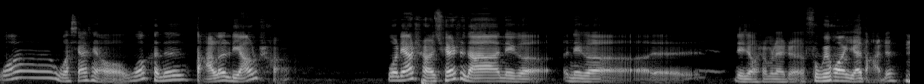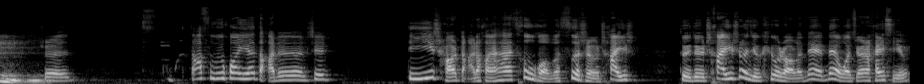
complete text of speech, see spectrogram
我我想想哦，我可能打了两场，我两场全是拿那个那个那叫什么来着？富贵荒野打的。嗯。这打富贵荒野打的这第一场打的好像还凑合吧，四胜差一。对对，差一胜就 Q 着了，那那我觉得还行。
